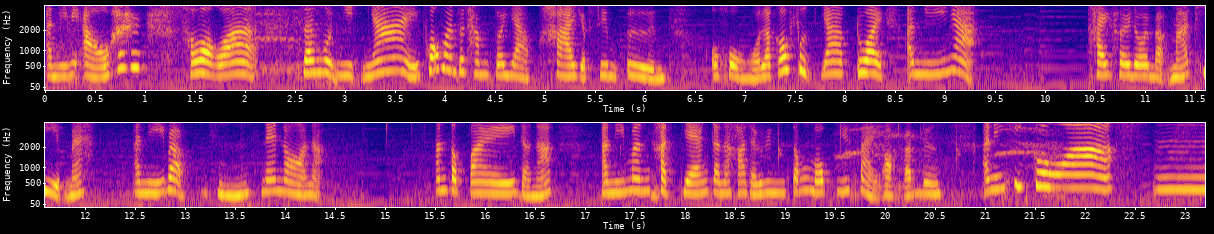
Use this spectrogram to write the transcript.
อันนี้ไม่เอา เขาบอกว่าจะหงุดหงิดง่าย พวกมันจะทำตัวหยาบคายกับซิมอื่น โอ้โห แล้วก็ฝึกยากด้วย อันนี้เนี่ย ใครเคยโดนแบบม้าถีบไหมอันนี้แบบแน่นอนอะอันต่อไปเดี๋ยวนะ อันนี้มันขัดแย้งกันนะคะแต่วินต้องลบนิสัยออกแป๊บนึง อันนี้ขี้กลัว อืม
